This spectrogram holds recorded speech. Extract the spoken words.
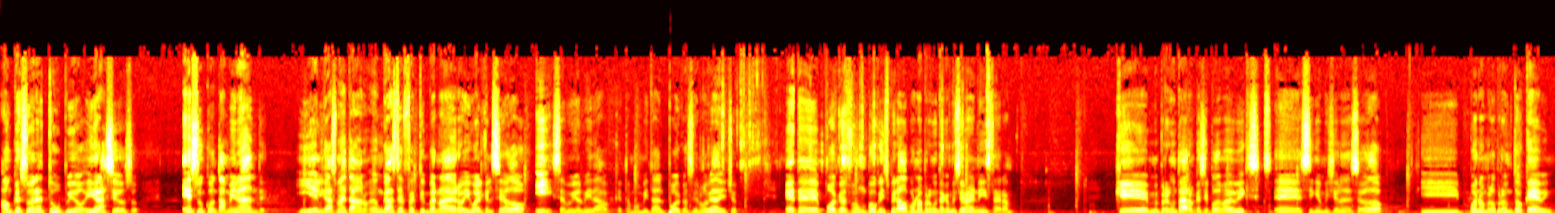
aunque suene estúpido y gracioso, es un contaminante. Y el gas metano es un gas de efecto invernadero, igual que el CO2. Y se me había olvidado, que estamos a mitad del podcast, si no lo había dicho. Este podcast fue un poco inspirado por una pregunta que me hicieron en Instagram. Que me preguntaron que si podemos vivir eh, sin emisiones de CO2. Y bueno, me lo preguntó Kevin.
